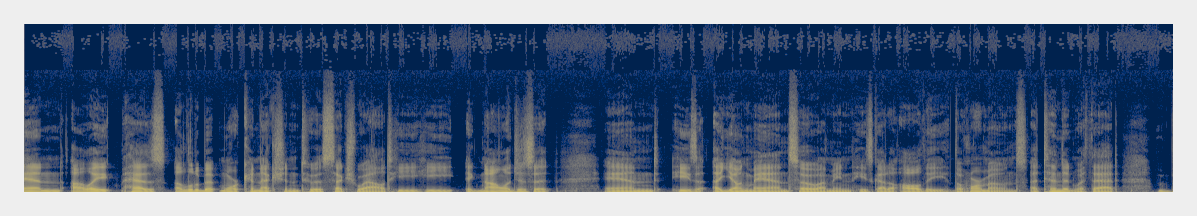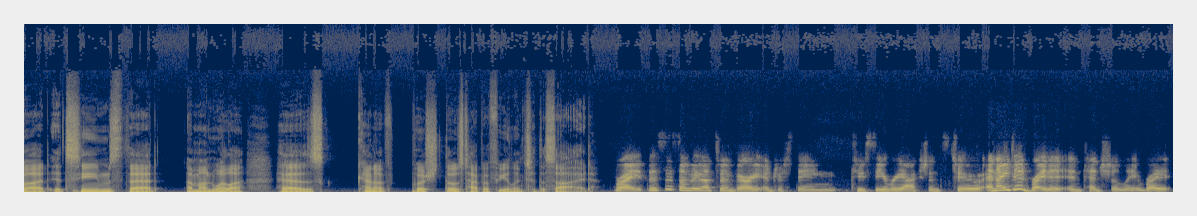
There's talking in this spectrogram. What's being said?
And Ali has a little bit more connection to his sexuality. He acknowledges it, and he's a young man, so I mean, he's got all the the hormones attendant with that. But it seems that Emanuela has kind of pushed those type of feelings to the side. Right. This is something that's been very interesting to see reactions to, and I did write it intentionally, right?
